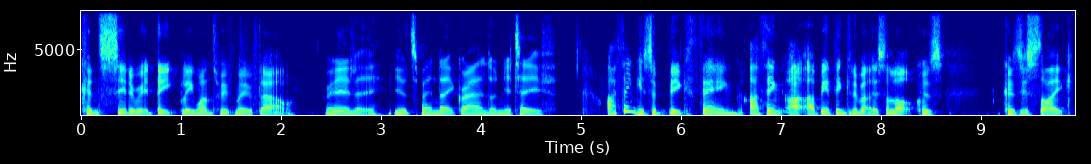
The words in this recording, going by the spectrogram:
consider it deeply once we've moved out. really? You'd spend eight grand on your teeth? I think it's a big thing. I think I, I've been thinking about this a lot because it's like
